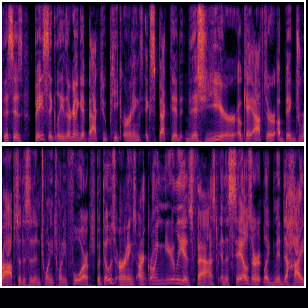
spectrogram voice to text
this is basically they're going to get back to peak earnings expected this year, okay, after a big drop. So this is in 2024 but those earnings aren't growing nearly as fast. And the sales are like mid to high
